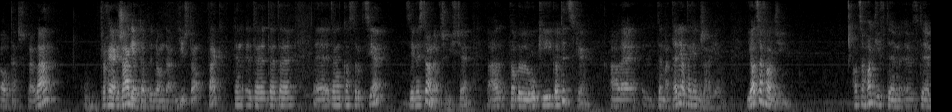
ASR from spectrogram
ołtarz, prawda? Trochę jak żagiel to wygląda, widzisz to? Tak? Ten, te, te, te, e, konstrukcję? Z jednej strony oczywiście, a to były łuki gotyckie, ale ten materiał tak jak żagiel. I o co chodzi? O co chodzi w tym, w tym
